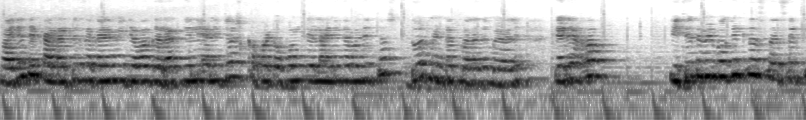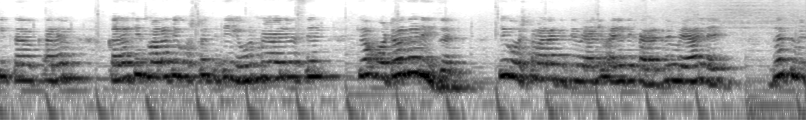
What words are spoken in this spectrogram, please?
माझे ते कानातले सकाळी मी जेव्हा घरात गेली आणि जस्ट कपाट ओपन केलं आणि त्यामध्ये जस्ट दोन मिनटात मला ते मिळाले. त्याने हा इथे तुम्ही बघितलंच नसेल की कारण कदाचित मला ती गोष्ट तिथे येऊन मिळाली असेल किंवा वॉट आर द रिझन ती गोष्ट मला तिथे मिळाली माझे ते कानातले मिळाले. जर तुम्ही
